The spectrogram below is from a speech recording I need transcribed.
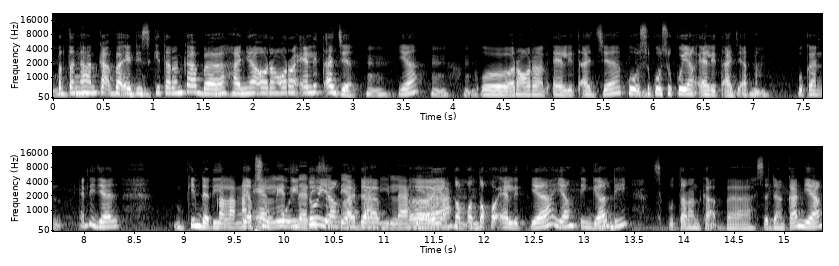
pertengahan Ka'bah eh, di sekitaran Ka'bah hanya orang-orang elit aja ya? Orang-orang elit aja ku- suku-suku yang elit aja apa? Bukan elit ya mungkin dari Kalangan tiap suku elit itu yang ada kabilah eh, ya. yang tokoh-tokoh elit ya yang tinggal di seputaran Ka'bah. Sedangkan yang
